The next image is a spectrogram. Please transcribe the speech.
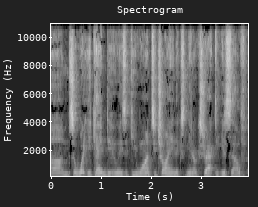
Um, so what you can do is, if you want to try and ex, you know extract it yourself,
